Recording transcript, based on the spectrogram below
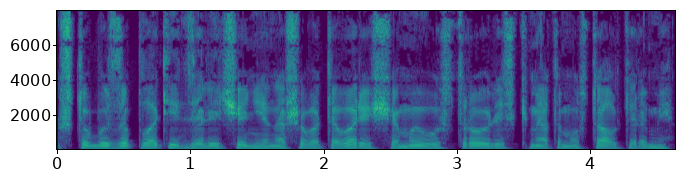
Чтобы заплатить за лечение нашего товарища, мы устроились к мятому сталкерами.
